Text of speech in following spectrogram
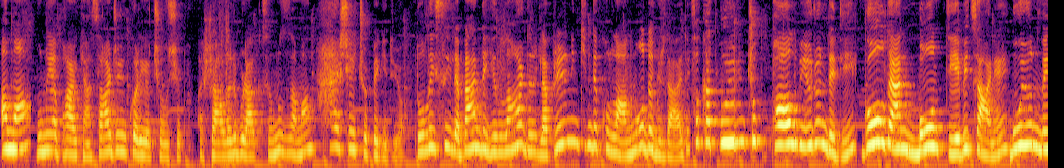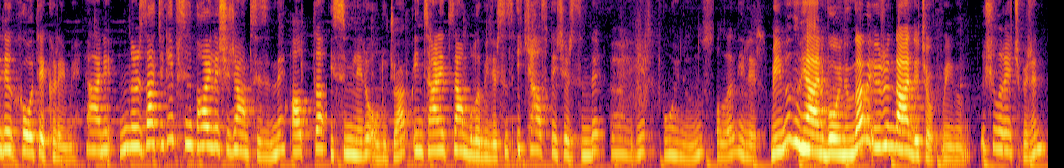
Ama bunu yaparken sadece yukarıya çalışıp aşağıları bıraktığımız zaman her şey çöpe gidiyor. Dolayısıyla ben de yıllardır La Prairie'ninkini de kullandım, o da güzeldi. Fakat bu ürün çok pahalı bir ürün de değil. Golden Bond diye bir tane boyun ve dekolte kremi. Yani bunları zaten hepsini paylaşacağım sizinle. Altta isimleri olacak. İnternetten bulabilirsiniz. İki hafta içerisinde böyle bir boynunuz olabilir. Memnunum yani boynumdan ve üründen de çok memnunum. Işıl Reçber'in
